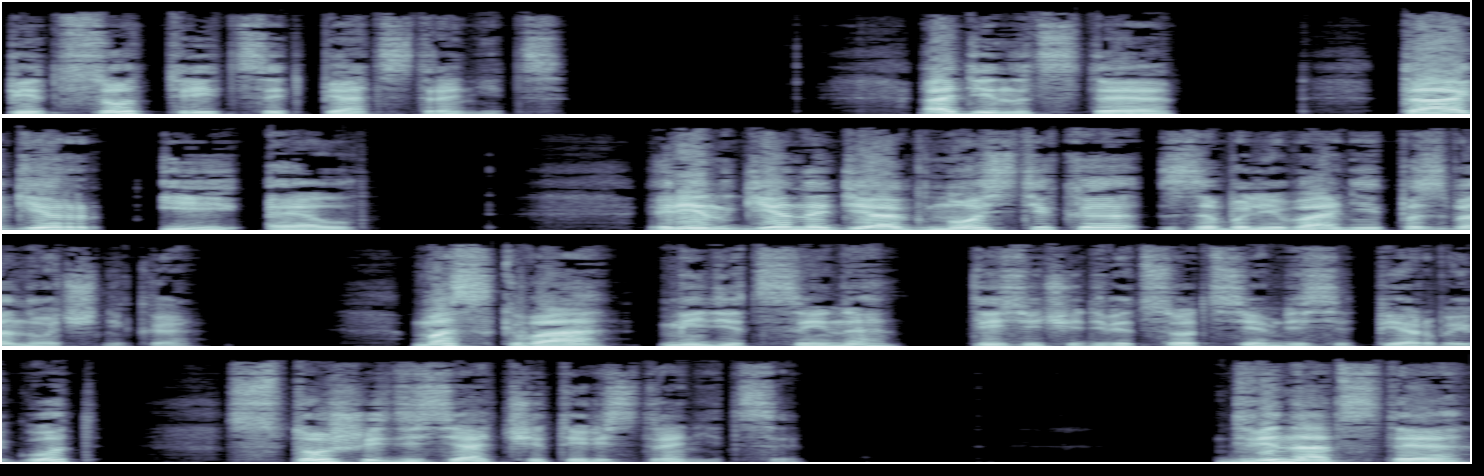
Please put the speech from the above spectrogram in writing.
535 страниц. 11. Тагер И.Л. Рентгенодиагностика заболеваний позвоночника. Москва. Медицина. 1971 год. 164 страницы. 12.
